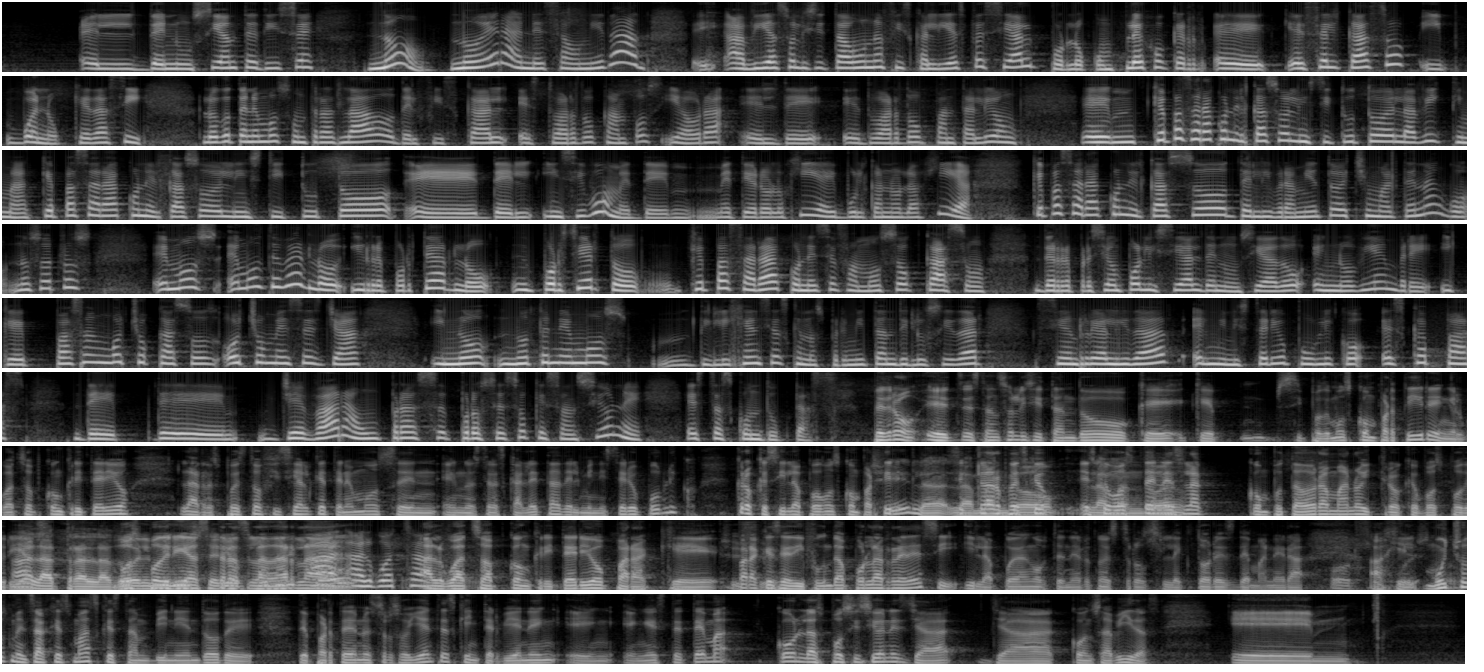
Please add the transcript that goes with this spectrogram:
denunciante dice, no, no era en esa unidad. Eh, había solicitado una fiscalía especial por lo complejo que es el caso y bueno, queda así. Luego tenemos un traslado del fiscal Estuardo Campos y ahora el de Eduardo Pantaleón. Em, ¿Qué pasará con el caso del Instituto de la Víctima? ¿Qué pasará con el caso del Instituto eh, del INSIBUME, de Meteorología y Vulcanología? ¿Qué pasará con el caso del libramiento de Chimaltenango? Nosotros hemos, hemos de verlo y reportearlo. Por cierto, ¿qué pasará con ese famoso caso de represión policial denunciado en noviembre y que pasan ocho casos, ocho meses ya y no, no tenemos mm, diligencias que nos permitan dilucidar si en realidad el Ministerio Público es capaz de, de llevar a un proceso que sancione estas conductas. Pedro, eh, te están solicitando que, que, si podemos compartir en el WhatsApp con criterio la respuesta oficial que tenemos en, nuestra escaleta del Ministerio Público. Creo que sí la podemos compartir. Sí, la, claro, pues es que, es que vos tenés la computadora a mano y creo que vos podrías, Ah, la trasladó vos el podrías Ministerio trasladarla Público. Al, al WhatsApp. al WhatsApp con criterio para que, Sí, para sí. que se difunda por las redes y, y la puedan obtener nuestros lectores de manera ágil. Muchos mensajes más que están viniendo de, de parte de nuestros oyentes que intervienen en, en este tema con las posiciones ya, ya consabidas. Eh,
